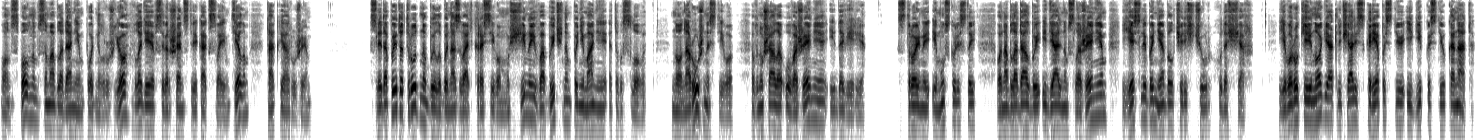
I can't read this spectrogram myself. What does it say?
он с полным самообладанием поднял ружье, владея в совершенстве как своим телом, так и оружием. Следопыта трудно было бы назвать красивым мужчиной в обычном понимании этого слова, но наружность его внушала уважение и доверие. Стройный и мускулистый, он обладал бы идеальным сложением, если бы не был чересчур худощав. Его руки и ноги отличались крепостью и гибкостью каната,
